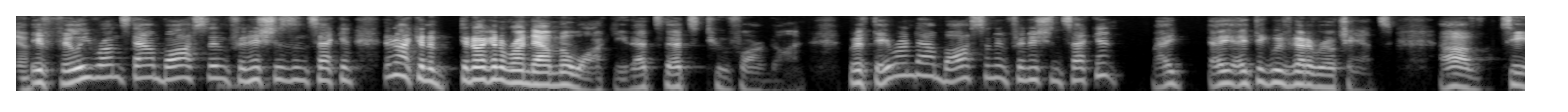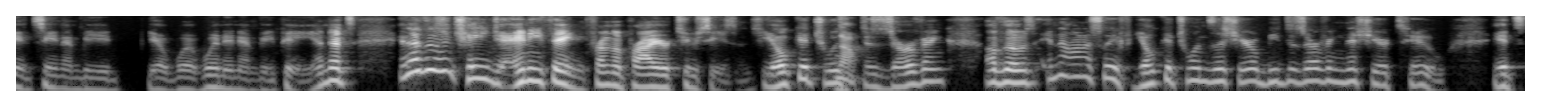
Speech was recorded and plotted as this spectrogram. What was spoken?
Yeah. If Philly runs down Boston, finishes in second, they're not gonna they're not gonna run down Milwaukee. That's that's too far gone. But if they run down Boston and finish in second, I I, I think we've got a real chance of seeing seeing Embiid you know, we're winning MVP. And that's and that doesn't change anything from the prior two seasons. Jokic was no. deserving of those. And honestly, if Jokic wins this year, will be deserving this year too. It's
